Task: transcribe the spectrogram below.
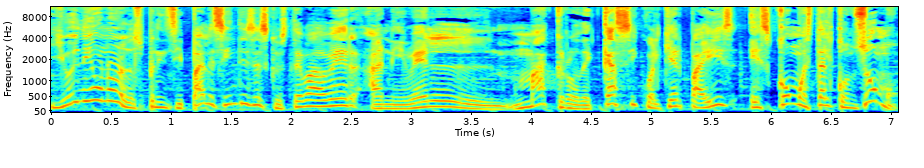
Y hoy día uno de los principales índices que usted va a ver a nivel macro de casi cualquier país es cómo está el consumo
